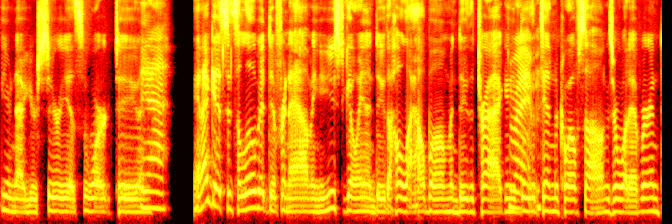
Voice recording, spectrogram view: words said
you know, your serious work too. And, yeah. And I guess it's a little bit different now. I mean, you used to go in and do the whole album and do the track and you right. do the ten to twelve songs or whatever. And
